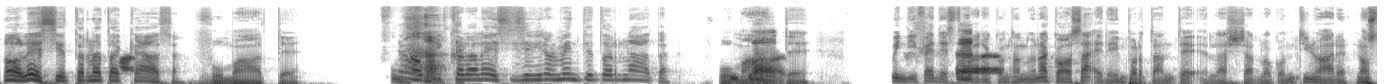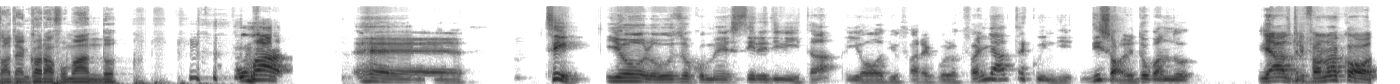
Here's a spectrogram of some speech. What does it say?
oh, Lessi è tornata a casa. Fumate. Fumate. No, piccola Lessi, sei finalmente tornata. Fumate. Fumate. Quindi Fede stava uh, raccontando una cosa ed è importante lasciarlo continuare. Non state ancora fumando? Fumando! Eh, sì, io lo uso come stile di vita, io odio fare quello che fanno gli altri, quindi di solito quando gli altri fanno una cosa,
